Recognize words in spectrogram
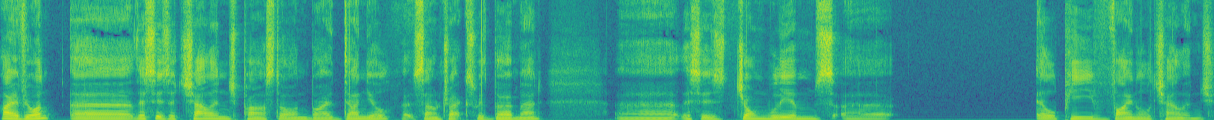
Hi everyone, uh, this is a challenge passed on by Daniel at Soundtracks with Birdman. Uh, this is John Williams' uh, LP vinyl challenge.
